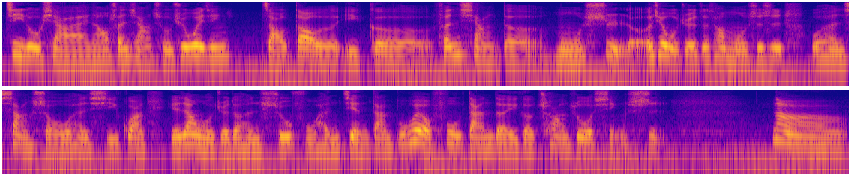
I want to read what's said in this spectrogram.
记录下来，然后分享出去，我已经找到了一个分享的模式了。而且我觉得这套模式是我很上手、我很习惯，也让我觉得很舒服、很简单，不会有负担的一个创作形式。那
